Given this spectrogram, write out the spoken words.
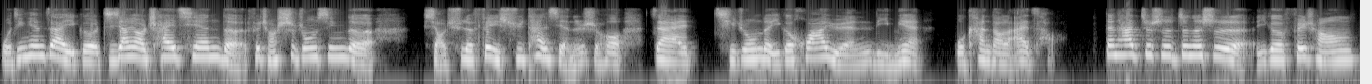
我今天在一个即将要拆迁的非常市中心的小区的废墟探险的时候，在其中的一个花园里面，我看到了艾草，但它就是真的是一个非常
